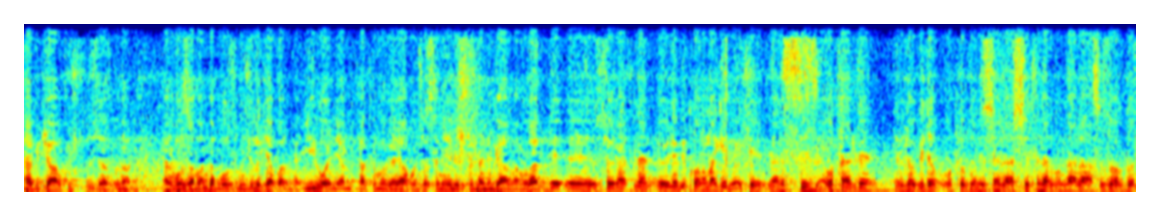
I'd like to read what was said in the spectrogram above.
tabii ki alkış tutacağız buna. Yani o zaman da bozgunculuk yaparım. Yani iyi oynayan bir takımı veya hocasını eleştirmenin bir anlamı var mı? Şimdi e, söylentiler öyle bir konuma geliyor ki yani siz otelde e, lobide oturduğunuz için Raşit Çetiner bundan rahatsız oldu.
